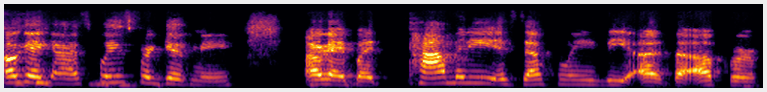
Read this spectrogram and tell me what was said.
Okay, guys, please forgive me. Okay, but comedy is definitely the uh, the upper,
